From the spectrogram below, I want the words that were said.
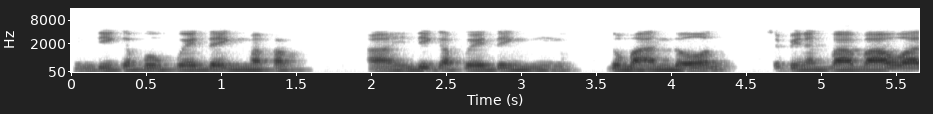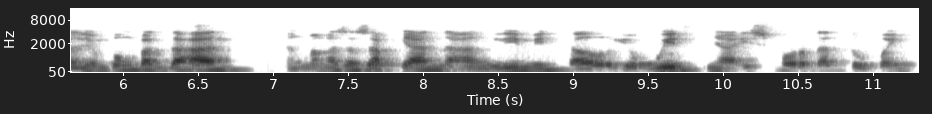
hindi ka po pwedeng maka, uh, hindi ka pwedeng dumaan doon. So pinagbabawal yung pong pagdaan ng mga sasakyan na ang limit or yung width niya is more than 2.2.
